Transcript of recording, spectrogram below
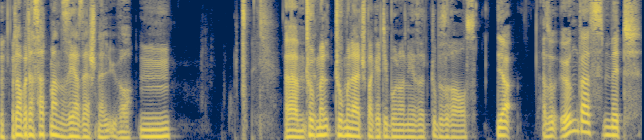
ich glaube, das hat man sehr, sehr schnell über. Mhm. Ähm, tut, mir, tut mir leid, Spaghetti Bolognese, du bist raus. Ja, also irgendwas mit,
